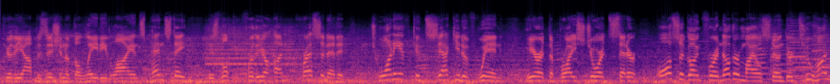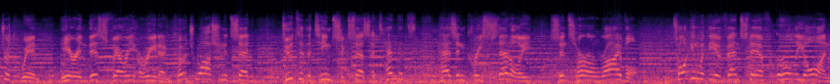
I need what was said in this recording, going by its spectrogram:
if you're the opposition of the Lady Lions. Penn State is looking for their unprecedented 20th consecutive win here at the Bryce Jordan Center. Also going for another milestone, their 200th win here in this very arena. And Coach Washington said, due to the team's success, attendance has increased steadily since her arrival. Talking with the event staff early on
